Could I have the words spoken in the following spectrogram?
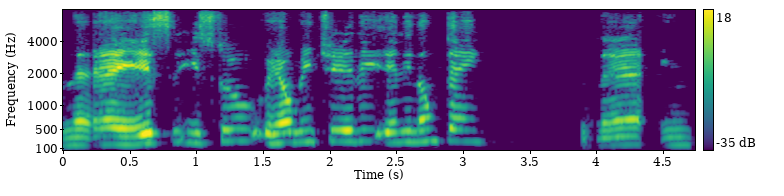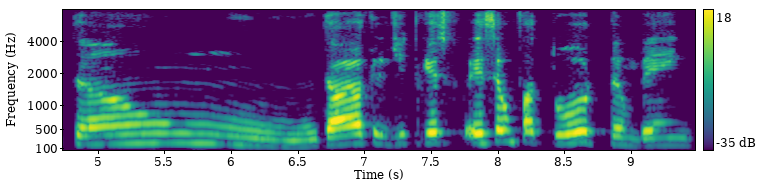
né? Esse, isso realmente ele, ele não tem, né? Então, então eu acredito que esse, esse é um fator também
